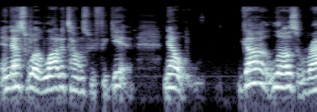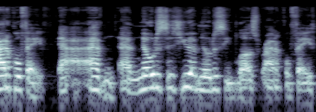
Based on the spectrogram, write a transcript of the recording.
And that's what a lot of times we forget. Now, God loves radical faith. I have, I have noticed this. You have noticed He loves radical faith.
